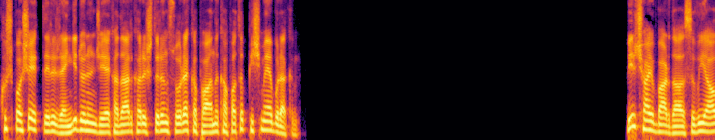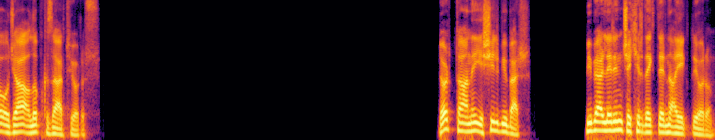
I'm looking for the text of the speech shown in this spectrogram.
Kuşbaşı etleri rengi dönünceye kadar karıştırın sonra kapağını kapatıp pişmeye bırakın. Bir çay bardağı sıvı yağ ocağa alıp kızartıyoruz. Dört tane yeşil biber. Biberlerin çekirdeklerini ayıklıyorum.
